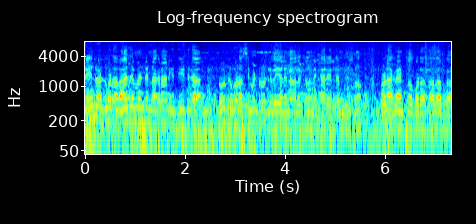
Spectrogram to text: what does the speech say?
మెయిన్ రోడ్డు కూడా రాజమండ్రి నగరానికి ధీటుగా రోడ్లు కూడా సిమెంట్ రోడ్లు వేయాలనే ఆలోచనలో మేము కార్యాచరణ తీసుకున్నాం రోడా గ్రాంట్లో కూడా దాదాపుగా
